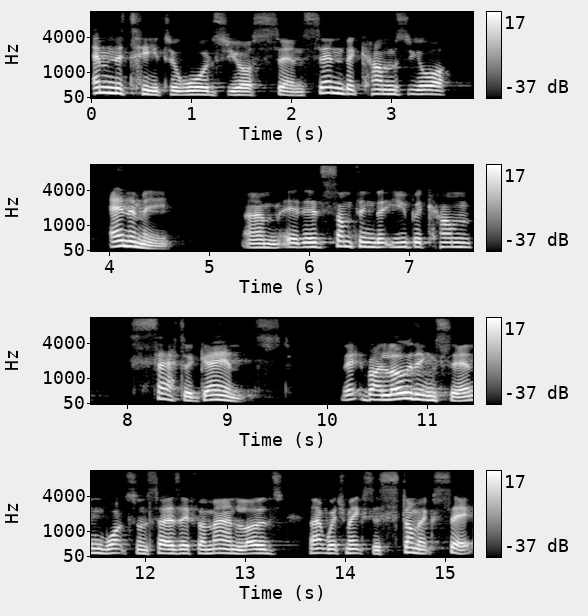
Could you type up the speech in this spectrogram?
enmity towards your sin. Sin becomes your enemy. Um, it is something that you become set against. By loathing sin, Watson says if a man loathes that which makes his stomach sick,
